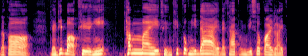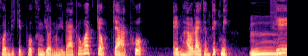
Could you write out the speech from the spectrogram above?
แล้วก็อย่างที่บอกคืออย่างนี้ ทำไมถึงคิดพวกนี้ได้นะครับมีวิศวกรหลายคนที่คิดพวกเครื่องยนต์พวกนี้ได้ เพราะว่าจบจากพวกเอ่อมหาวิทยาลัยทางเทคนิคอืมที่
